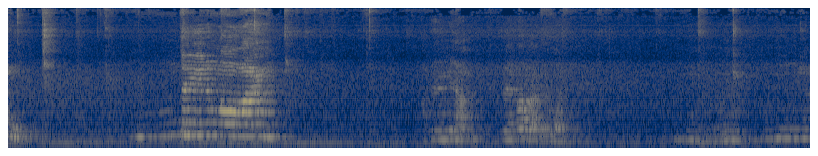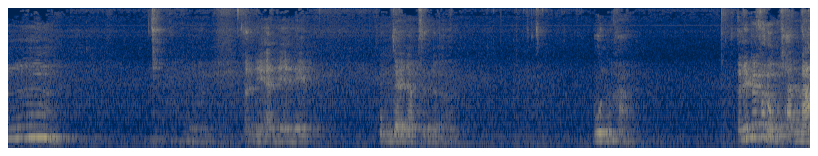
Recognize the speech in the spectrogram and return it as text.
มอืมดีจังเลยอะไรเนี่ยอะไรก็อร่อยไปหมดอืมอืมอันนี้อันนี้อันนี้ภูมิใจนำเสนอ บุญค่ะ อันนี้เป็น ของฉันนะ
